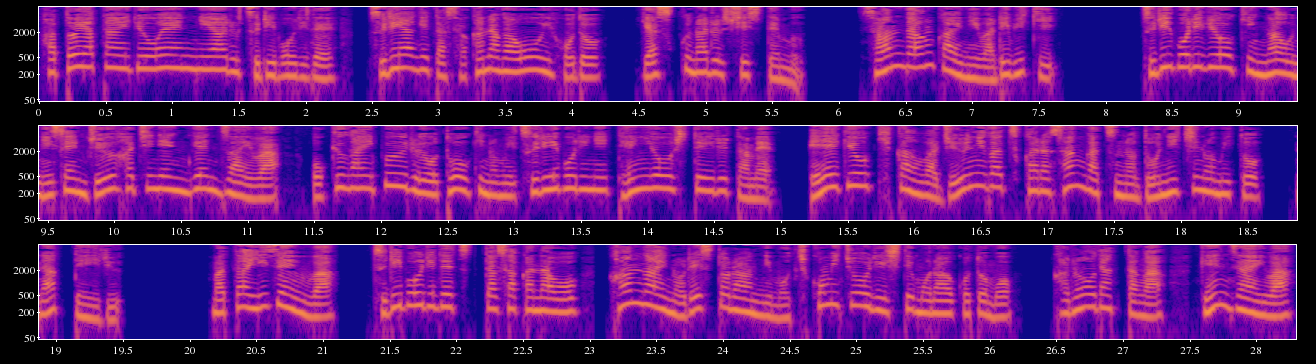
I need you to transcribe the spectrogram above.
鳩屋大量園にある釣り堀で釣り上げた魚が多いほど安くなるシステム。3段階に割引。釣り堀料金なお2018年現在は屋外プールを冬季のみ釣り堀に転用しているため、営業期間は12月から3月の土日のみとなっている。また以前は釣り堀で釣った魚を館内のレストランに持ち込み調理してもらうことも可能だったが、現在は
